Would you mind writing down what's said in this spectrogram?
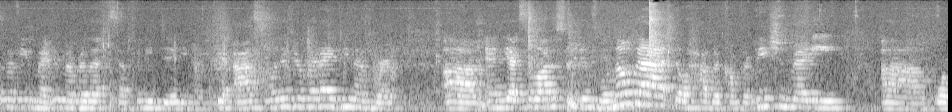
some of you might remember that Stephanie did, you know, get asked, what is your red ID number? Um, and yes, a lot of students will know that, they'll have their confirmation ready, um, or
